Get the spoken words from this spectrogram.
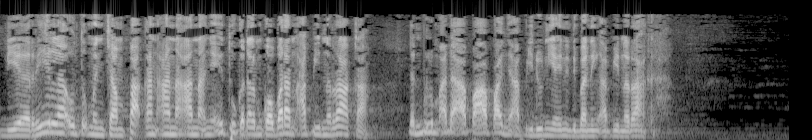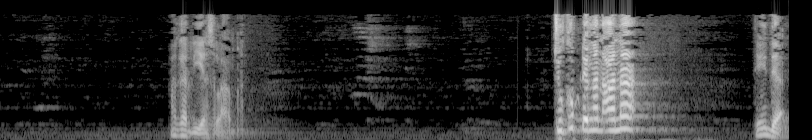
Dia rela untuk mencampakkan anak-anaknya itu ke dalam kobaran api neraka. Dan belum ada apa-apanya api dunia ini dibanding api neraka. Agar dia selamat. Cukup dengan anak tidak.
